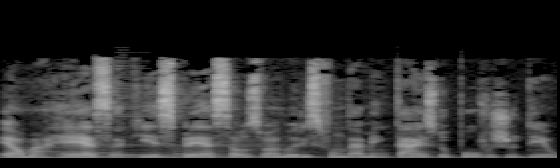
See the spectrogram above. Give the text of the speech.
É uma reza que expressa os valores fundamentais do povo judeu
